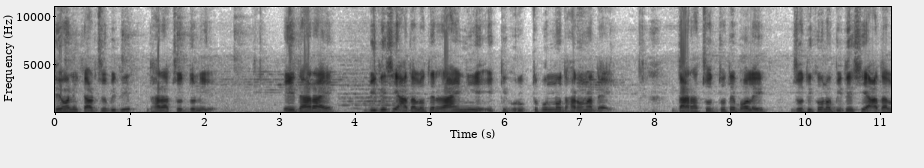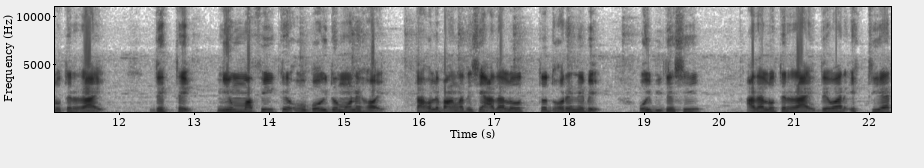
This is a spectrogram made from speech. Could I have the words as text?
দেওয়ানি কার্যবিধির ধারা চোদ্দ নিয়ে। এই ধারায় বিদেশি আদালতের রায় নিয়ে একটি গুরুত্বপূর্ণ ধারণা দেয়। ধারা চোদ্দোতে বলে, যদি কোনো বিদেশি আদালতের রায় দেখতে নিয়মমাফিক ও বৈধ মনে হয়, তাহলে বাংলাদেশি আদালত ধরে নেবে, ওই বিদেশি আদালতের রায় দেওয়ার এখতিয়ার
